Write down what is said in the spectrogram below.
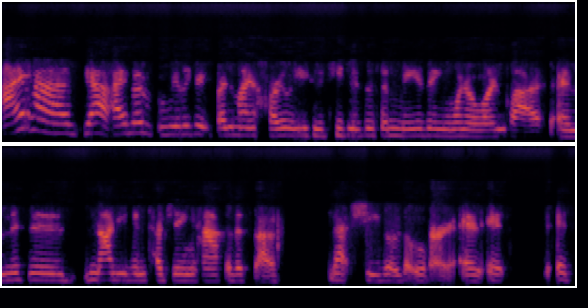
I have, yeah, I have a really great friend of mine, Harley, who teaches this amazing 101 class. And this is not even touching half of the stuff that she goes over. And it's, it's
